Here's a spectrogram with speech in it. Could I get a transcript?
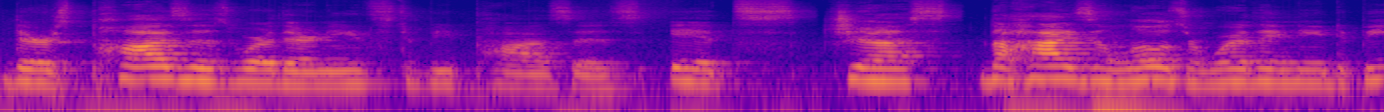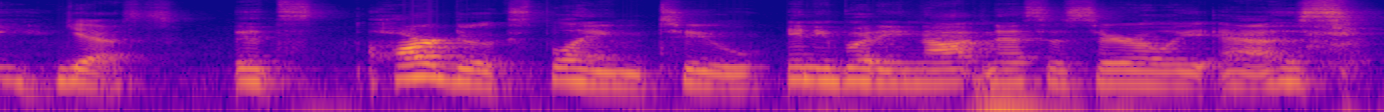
There's pauses where there needs to be pauses. It's just the highs and lows are where they need to be yes, it's hard to explain to anybody not necessarily as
